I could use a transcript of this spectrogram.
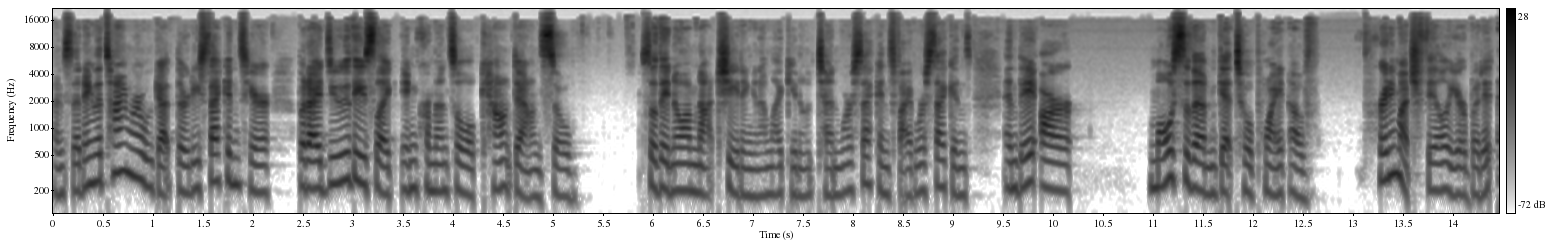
I'm setting the timer. We've got 30 seconds here. But I do these like incremental countdowns. So, so they know I'm not cheating. And I'm like, you know, 10 more seconds, five more seconds. And they are, most of them get to a point of pretty much failure, but it,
